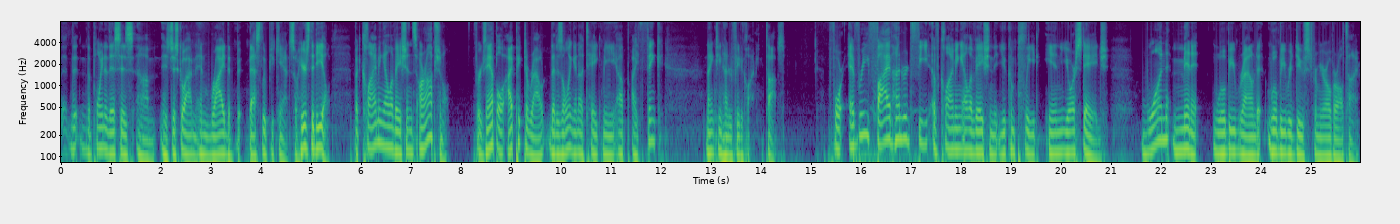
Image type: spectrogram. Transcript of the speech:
the, the point of this is um, is just go out and, and ride the b- best loop you can. So here's the deal but climbing elevations are optional. For example, I picked a route that is only going to take me up, I think, 1900 feet of climbing, tops. For every 500 feet of climbing elevation that you complete in your stage, one minute will be rounded, will be reduced from your overall time.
